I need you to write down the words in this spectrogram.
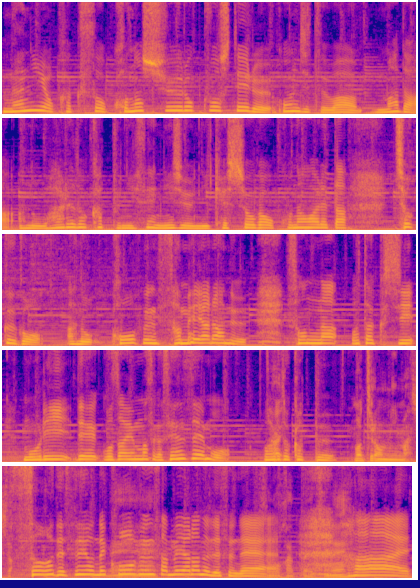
何を隠そうこの収録をしている本日はまだあのワールドカップ2022決勝が行われた直後あの興奮冷めやらぬそんな私森でございますが先生もワールドカップ、はい、もちろん見ました。そうですよね、ね、興奮冷めやらぬですね。すごかったですね。はい、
